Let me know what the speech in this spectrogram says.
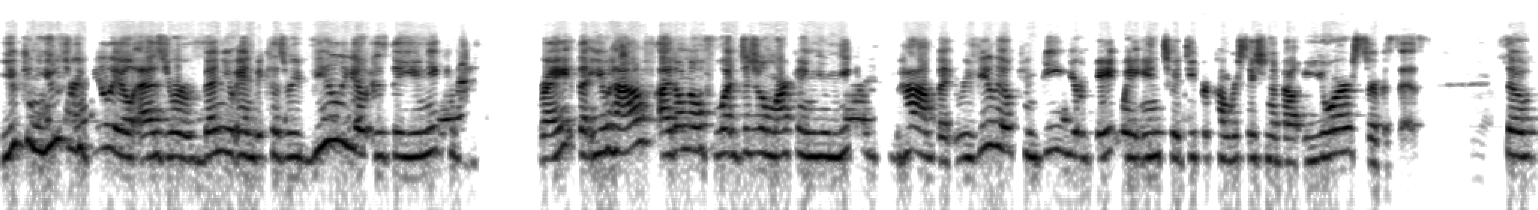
You can use Revealio as your venue in because Revealio is the uniqueness right? That you have i don't know what digital marketing uniqueness you have but Revealio can be your gateway into a deeper conversation about your services. So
